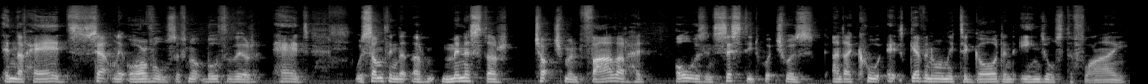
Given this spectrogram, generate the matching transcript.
in their heads, certainly Orville's, if not both of their heads, was something that their minister, churchman father had always insisted, which was, and I quote, it's given only to God and angels to fly.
